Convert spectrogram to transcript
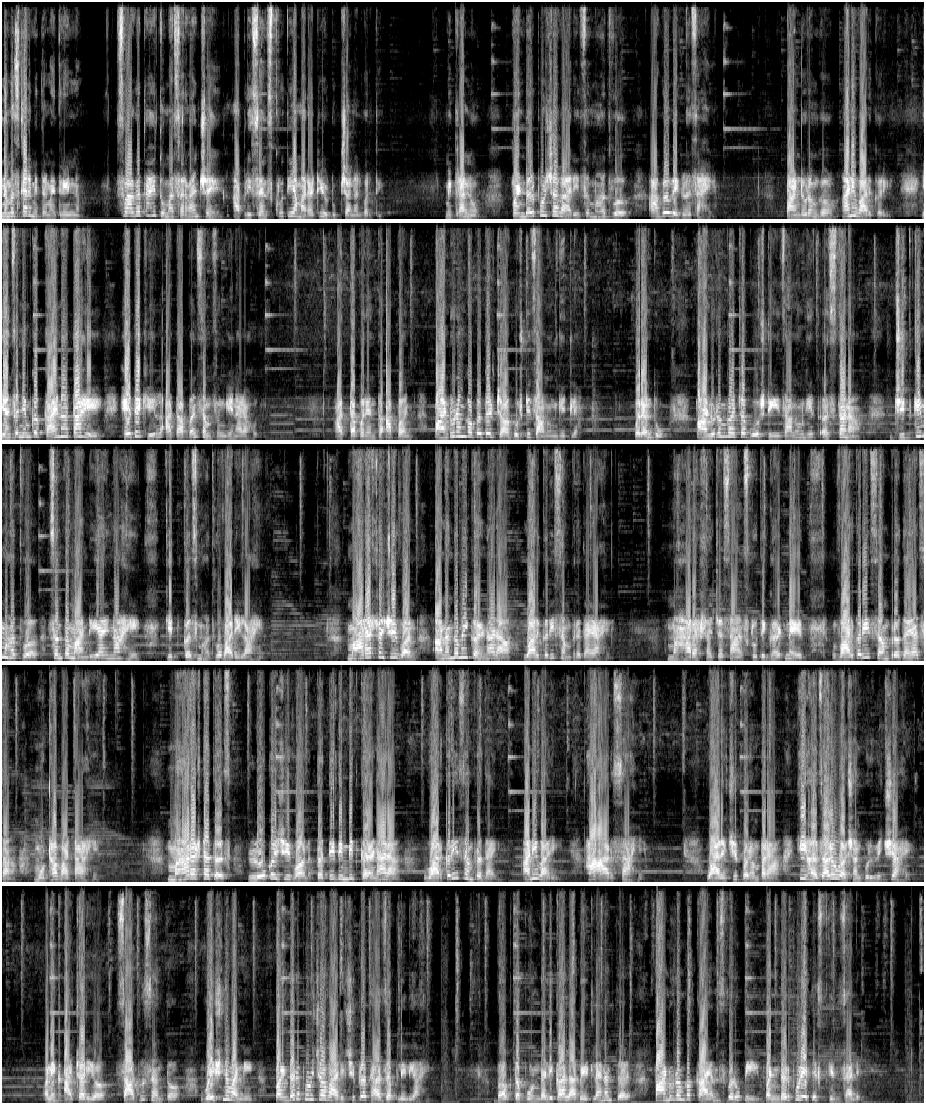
नमस्कार मित्रमैत्रिणींनो. स्वागत आहे तुम्हा सर्वांचे आपली संस्कृती या मराठी यूट्यूब चॅनलवरती मित्रांनो पंढरपूरच्या वारीचं महत्त्व आगळं वेगळंच आहे. पांडुरंग आणि वारकरी यांचं नेमकं काय नातं आहे हे देखील आता आपण समजून घेणार आहोत. आत्तापर्यंत आपण पांडुरंगाबद्दलच्या गोष्टी जाणून घेतल्या. परंतु पांडुरंगाच्या गोष्टी जाणून घेत असताना जितके महत्त्व संत मांडियाईंना आहे तितकंच महत्त्व वारीला आहे. महाराष्ट्र जीवन आनंदमय करणारा वारकरी संप्रदाय आहे. महाराष्ट्राच्या सांस्कृतिक घटनेत वारकरी संप्रदायाचा मोठा वाटा आहे. महाराष्ट्रातच लोकजीवन प्रतिबिंबित करणारा वारकरी संप्रदाय आणि वारी हा आरसा आहे. वारीची परंपरा ही हजारो वर्षांपूर्वीची आहे. अनेक आचार्य साधू संत वैष्णवांनी पंढरपूरच्या वारीची प्रथा जपलेली आहे. भक्त पुंडलिकाला भेटल्यानंतर पांडुरंग कायमस्वरूपी पंढरपूर येथे स्थित झाले.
